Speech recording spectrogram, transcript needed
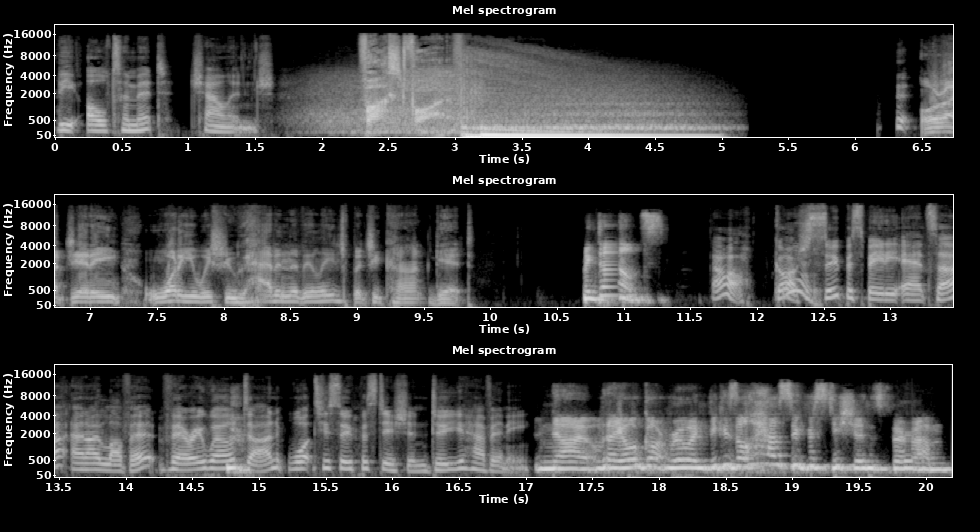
the ultimate challenge. Fast Five. All right, Jenny, what do you wish you had in the village but you can't get? McDonald's. Oh, gosh, oh. super speedy answer, and I love it. Very well done. What's your superstition? Do you have any? No, they all got ruined because all our superstitions for um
